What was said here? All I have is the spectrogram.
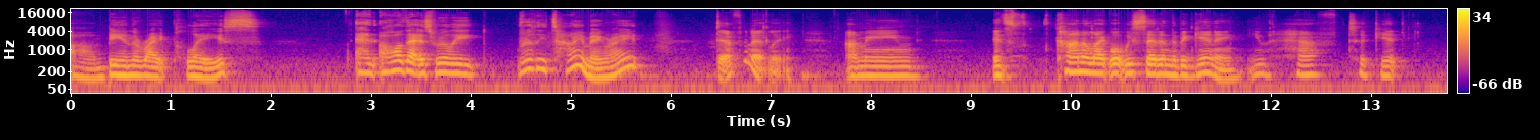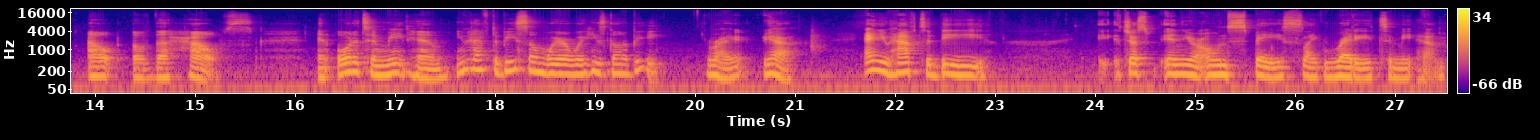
um, be in the right place, and all that is really, really timing, right? Definitely. I mean, it's kind of like what we said in the beginning. You have to get out of the house. In order to meet him, you have to be somewhere where he's going to be. Right. Yeah. And you have to be just in your own space, like ready to meet him.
